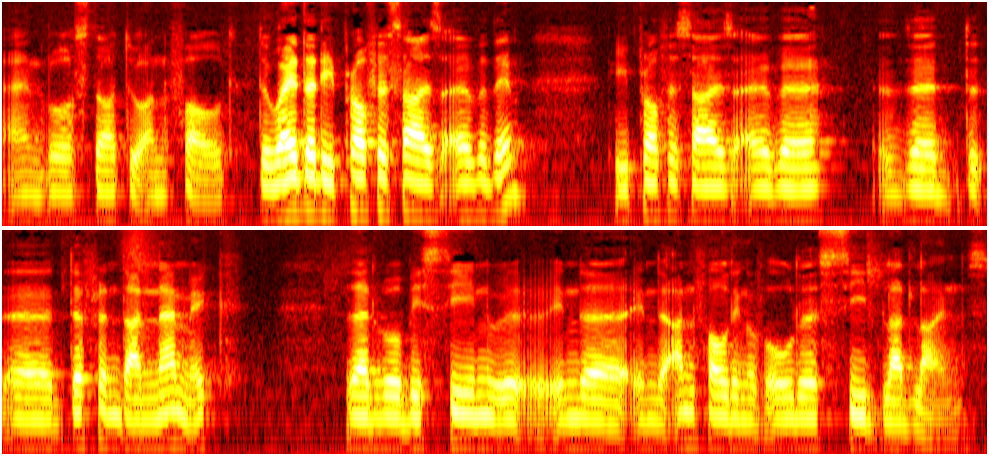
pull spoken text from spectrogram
and will start to unfold. The way that he prophesies over them, he prophesies over the uh, different dynamic that will be seen in the, in the unfolding of all the seed bloodlines.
